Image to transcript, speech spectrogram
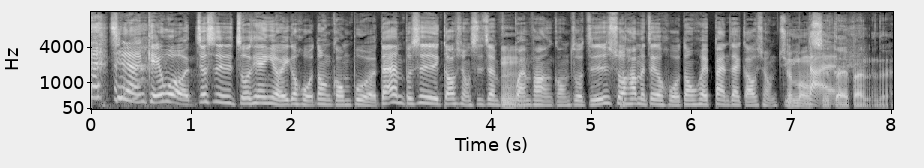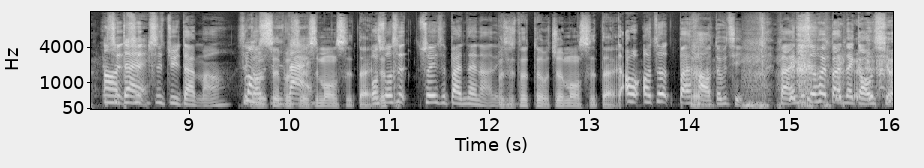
竟然给我就是昨天有一个活动公布了，当然不是高雄市政府官方的工作，只是说他们这个活动会办在高雄巨蛋。梦时代办的，对，是是巨蛋吗？不是不是是梦时代。我说是，所以是办在哪里？不是，对对，就是梦时代。哦哦，这办好，对不起。反正就是会搬在高雄，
